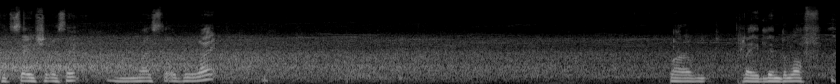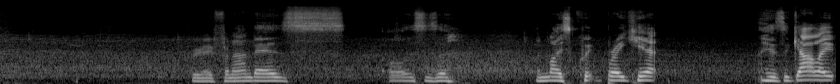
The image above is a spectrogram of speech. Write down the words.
Good save, should I say. Nice little ball right. Well, I've played Lindelof. Bruno Fernandes. Oh, this is a, a nice quick break here. Here's the Ighalo.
